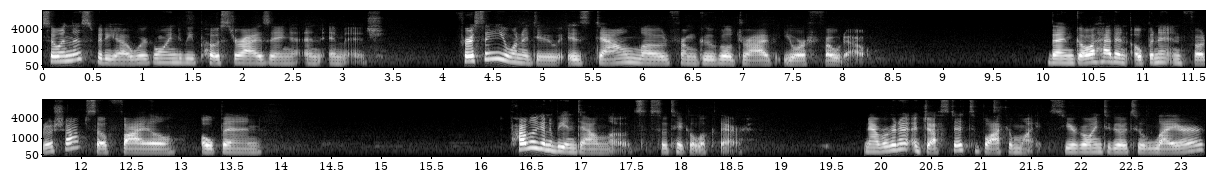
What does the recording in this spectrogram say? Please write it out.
So in this video, we're going to be posterizing an image. First thing you want to do is download from Google Drive your photo. Then go ahead and open it in Photoshop, so File, Open. Probably going to be in Downloads, so take a look there. Now we're going to adjust it to black and white. So you're going to go to Layer,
